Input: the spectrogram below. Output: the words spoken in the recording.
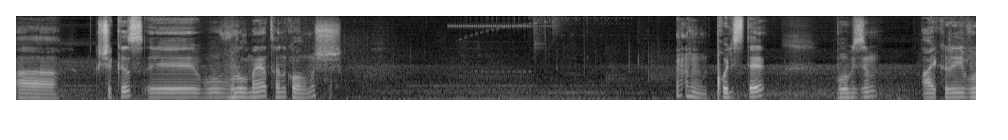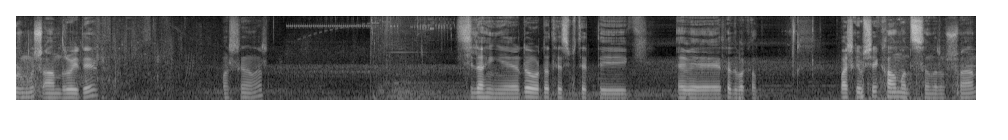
Aa, küçük kız eee, bu vurulmaya tanık olmuş. Polis de bu bizim aykırıyı vurmuş androidi. Başka ne var? Silahın yeri de orada tespit ettik. Evet hadi bakalım. Başka bir şey kalmadı sanırım şu an.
